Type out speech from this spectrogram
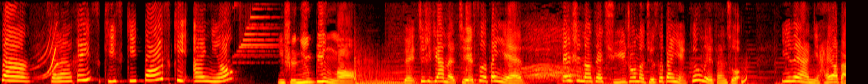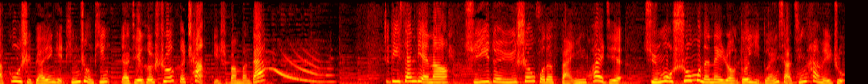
桑、小蓝黑、ski ski daski 爱你哦。你神经病啊！对，就是这样的角色扮演。但是呢，在曲艺中的角色扮演更为繁琐。因为啊，你还要把故事表演给听众听，要结合说和唱，也是棒棒哒。这第三点呢，曲艺对于生活的反应快捷，曲目、书目的内容多以短小精悍为主，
